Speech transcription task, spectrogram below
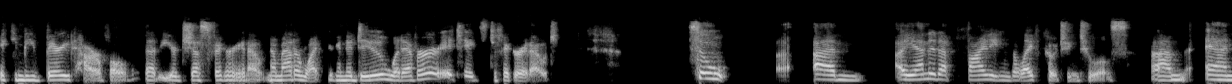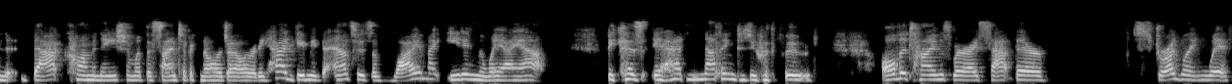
it can be very powerful that you're just figuring it out no matter what you're going to do, whatever it takes to figure it out. So um, I ended up finding the life coaching tools. Um, and that combination with the scientific knowledge I already had gave me the answers of why am I eating the way I am? Because it had nothing to do with food. All the times where I sat there struggling with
